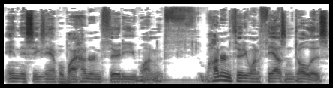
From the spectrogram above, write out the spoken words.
in this example by 131, $131,000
